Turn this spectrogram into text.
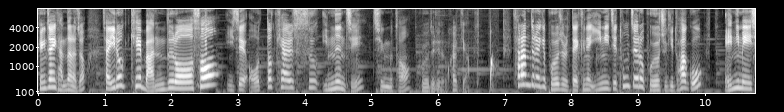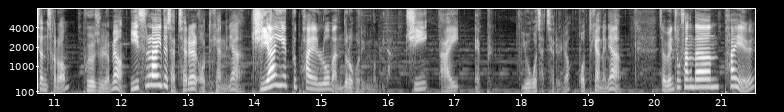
굉장히 간단하죠? 자 이렇게 만들어서 이제 어떻게 할 수 있는지 지금부터 보여드리도록 할게요. 사람들에게 보여줄 때 그냥 이미지 통째로 보여주기도 하고 애니메이션처럼 보여주려면 이 슬라이드 자체를 어떻게 하느냐 GIF 파일로 만들어 버리는 겁니다. GIF 요거 자체를요 어떻게 하느냐 자 왼쪽 상단 파일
